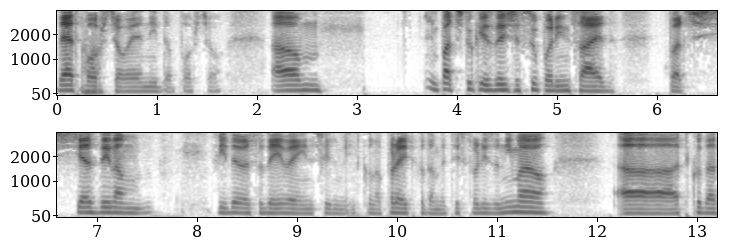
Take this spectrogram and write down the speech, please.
Dead poščal je, ni da poščal. Um, in pač tukaj je zdaj že super inside, pač jaz delam video zadeve in s filmi in tako naprej, tako da me te stvari zanimajo. Uh, tako da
